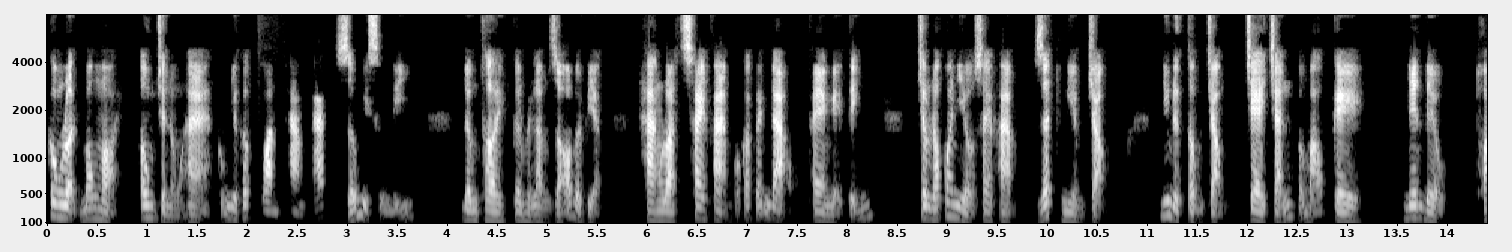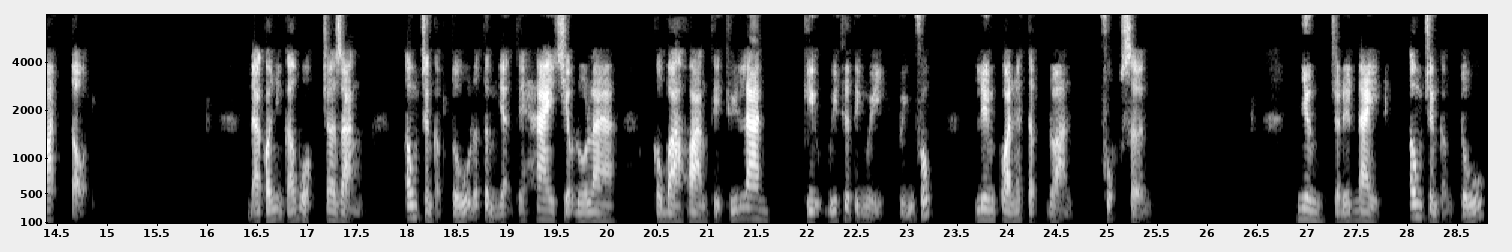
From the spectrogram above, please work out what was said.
Công luận mong mỏi ông Trần Hồng Hà cũng như các quan tham khác sớm bị xử lý, đồng thời cần phải làm rõ về việc hàng loạt sai phạm của các lãnh đạo phe nghệ tĩnh, trong đó có nhiều sai phạm rất nghiêm trọng, nhưng được Tổng trọng che chắn và bảo kê nên đều thoát tội. Đã có những cáo buộc cho rằng ông Trần Cẩm Tú đã từng nhận tới 2 triệu đô la của bà Hoàng Thị Thúy Lan, cựu bí thư tỉnh ủy Vĩnh Phúc liên quan đến tập đoàn Phúc Sơn. Nhưng cho đến nay, ông Trần Cẩm Tú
